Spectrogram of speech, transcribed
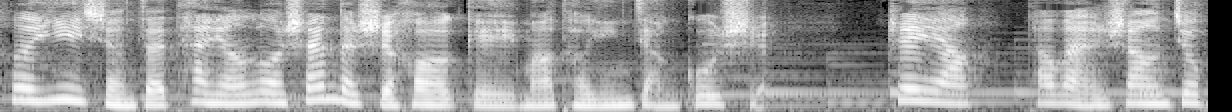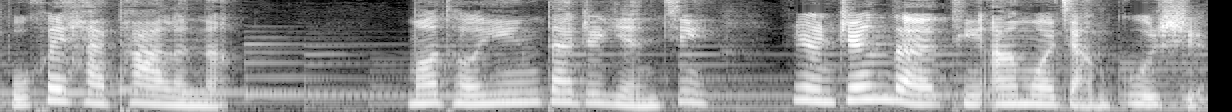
特意选在太阳落山的时候给猫头鹰讲故事，这样它晚上就不会害怕了呢。猫头鹰戴着眼镜，认真地听阿莫讲故事。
